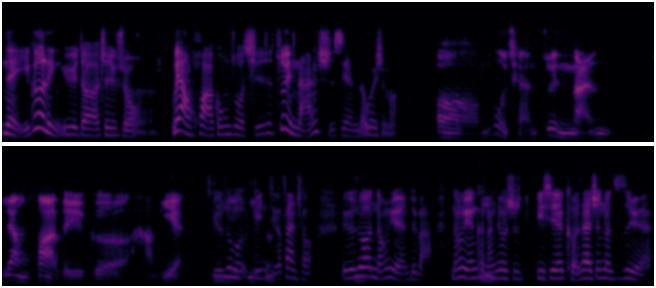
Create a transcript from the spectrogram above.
哪一个领域的这种量化工作其实是最难实现的？为什么？呃，目前最难量化的一个行业。比如说我给你几个范畴，比如说能源，对吧？能源可能就是一些可再生的资源，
